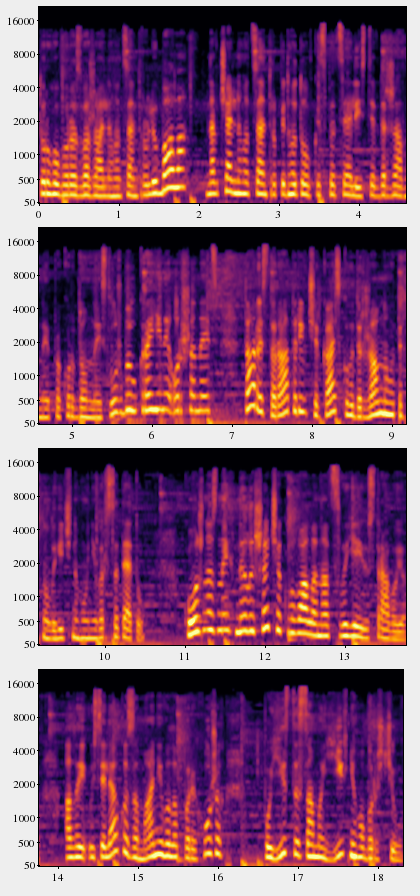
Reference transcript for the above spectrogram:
торгово-розважального центру Любава, навчального центру підготовки спеціалістів Державної прикордонної служби України Оршанець та рестораторів Черкаського державного технологічного університету. Кожна з них не лише чаклувала над своєю стравою, але й усіляко заманювала перехожих поїсти саме їхнього борщу,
